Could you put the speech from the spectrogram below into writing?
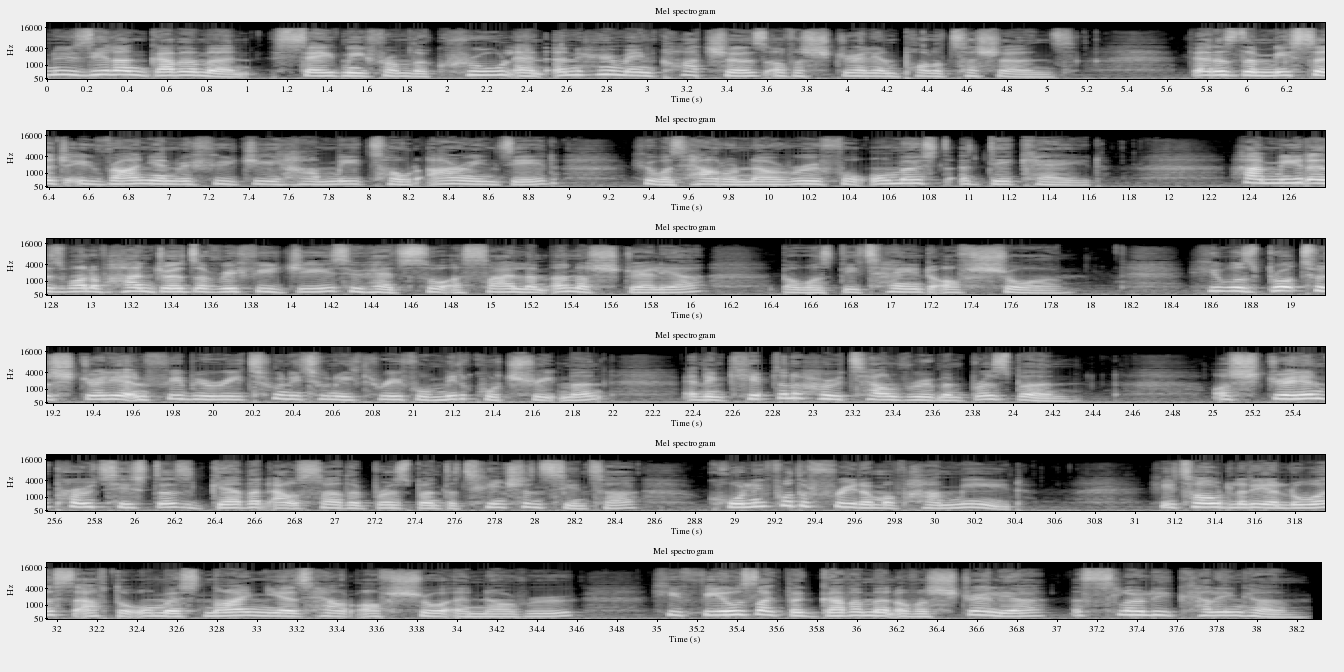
New Zealand government save me from the cruel and inhumane clutches of Australian politicians. That is the message Iranian refugee Hamid told RNZ, who was held on Nauru for almost a decade. Hamid is one of hundreds of refugees who had sought asylum in Australia but was detained offshore. He was brought to Australia in February 2023 for medical treatment and then kept in a hotel room in Brisbane. Australian protesters gathered outside the Brisbane detention centre calling for the freedom of Hamid. He told Lydia Lewis after almost nine years held offshore in Nauru, he feels like the government of Australia is slowly killing him.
